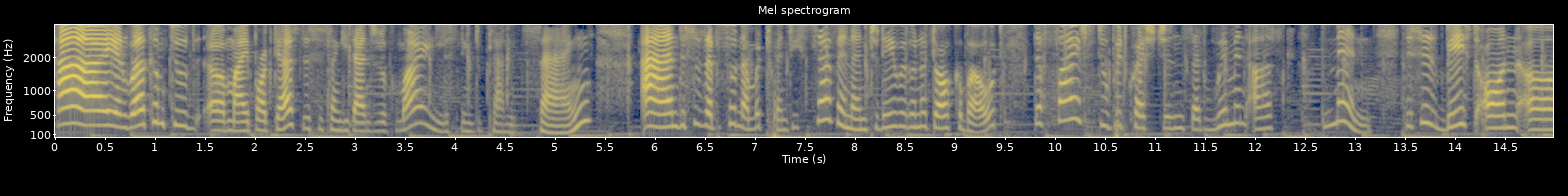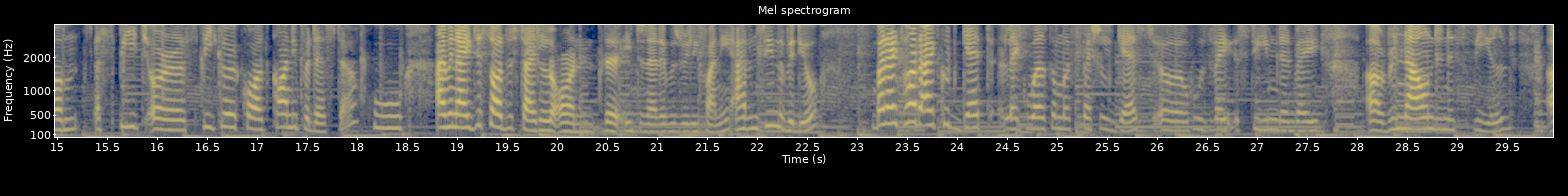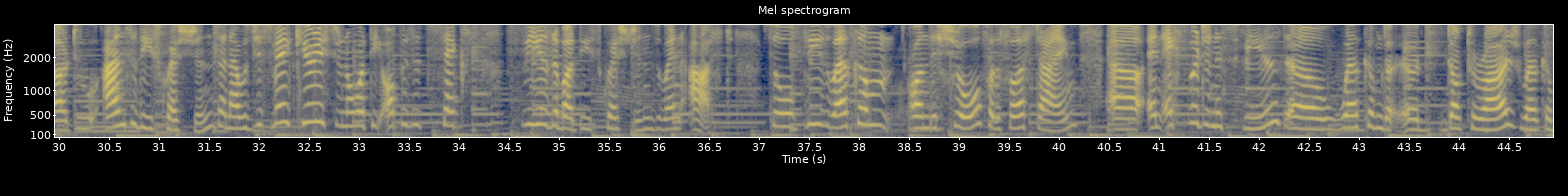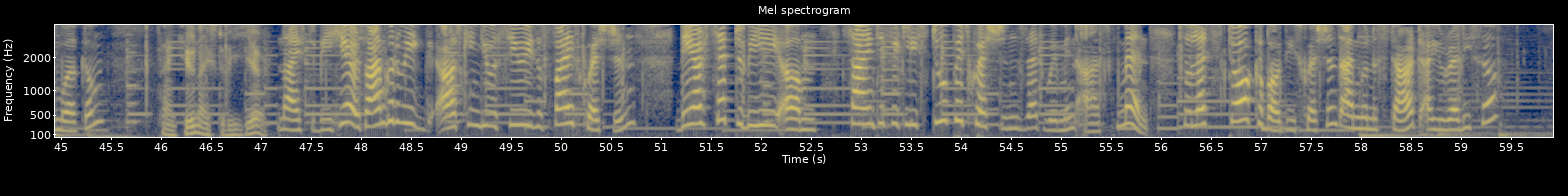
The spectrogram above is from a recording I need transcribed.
Hi, and welcome to uh, my podcast. This is Sangeeta Angelo Kumar. You're listening to Planet Sang. And this is episode number 27. And today we're going to talk about the five stupid questions that women ask men. This is based on um, a speech or a speaker called Connie Podesta, who, I mean, I just saw this title on the internet. It was really funny. I haven't seen the video but I thought I could get like welcome a special guest uh, who's very esteemed and very uh, renowned in his field uh, to answer these questions. And I was just very curious to know what the opposite sex feels about these questions when asked. So please welcome on the show for the first time uh, an expert in his field. Uh, welcome, Dr. Uh, Raj. Welcome, welcome. Thank you. Nice to be here. Nice to be here. So, I'm going to be asking you a series of five questions. They are said to be um, scientifically stupid questions that women ask men. So, let's talk about these questions. I'm going to start. Are you ready, sir?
